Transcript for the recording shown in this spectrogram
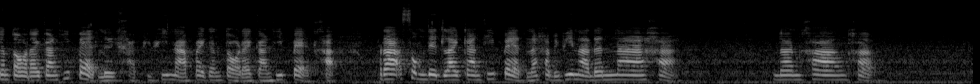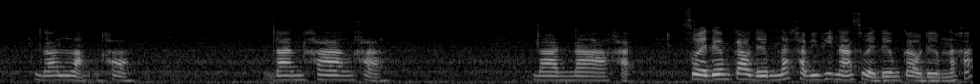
กันต่อรายการที่ 8 เลยค่ะ พี่พี่นะไปกันต่อรายการที่ 8 ค่ะ พระสมเด็จรายการที่ 8 นะคะ พี่พี่นะด้านหน้าค่ะ ด้านข้างค่ะ ด้านหลังค่ะ ด้านข้างค่ะ ด้านหน้าค่ะ สวยเดิมเก่าเดิมนะคะ พี่พี่นะสวยเดิมเก่าเดิมนะคะ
